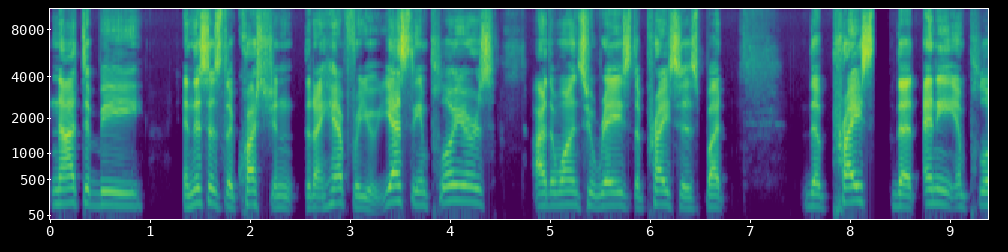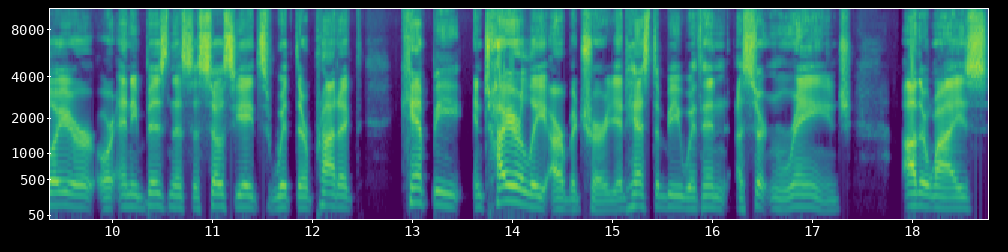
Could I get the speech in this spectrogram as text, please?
not to be, and this is the question that I have for you. Yes, the employers are the ones who raise the prices, but the price that any employer or any business associates with their product can't be entirely arbitrary. It has to be within a certain range. Otherwise,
